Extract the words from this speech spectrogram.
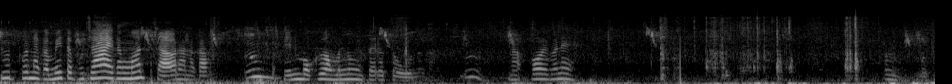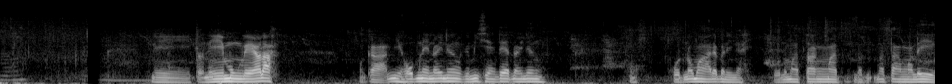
จุดเพิ่นน่ะก็มีแต่ผู้ชายทั้งหมดเช้านั่นนะคะอืมเห็นบอกเครื่องมันนุ่งแต่ละโตวนะคะอืม น่ะปล่อยมาเนี่ยนี่ตอนนี้มุงแล้วล่ะมันก็มีหบในน้อยนึงแล้วก็มีแสงแดดน้อยนึงผลออกมาได้ปะนี่ไงผลออกมาตั้งมามาตั้งมาเลง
